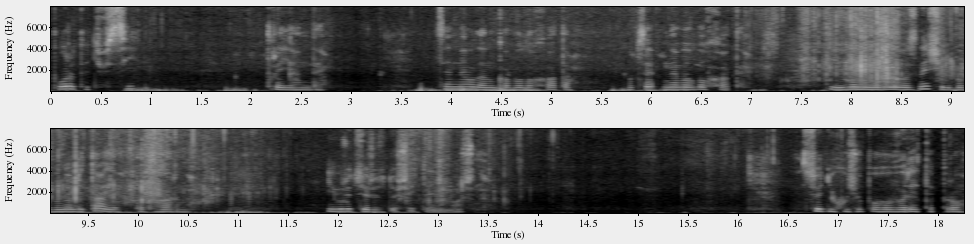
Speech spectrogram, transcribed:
портить всі троянди. Це не оленка волохата. Оце не волохате. Його неможливо знищити, бо воно літає так гарно. І в руці роздушити не можна. Сьогодні хочу поговорити про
